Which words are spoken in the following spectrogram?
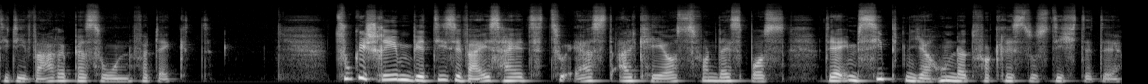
die die wahre Person verdeckt. Zugeschrieben wird diese Weisheit zuerst Alkeos von Lesbos, der im siebten Jahrhundert vor Christus dichtete.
